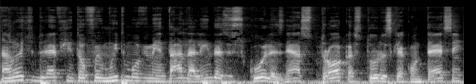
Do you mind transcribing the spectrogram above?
a noite do draft então foi muito movimentada, além das escolhas, né, as trocas todas que acontecem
